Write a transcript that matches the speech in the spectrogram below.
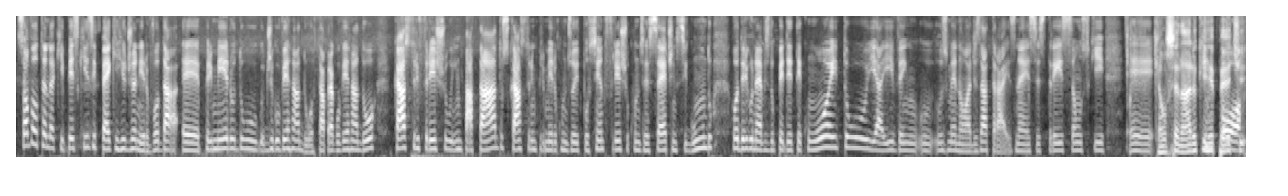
Só voltando aqui, pesquisa e PEC Rio de Janeiro. Vou dar é, primeiro do, de governador. Tá? Para governador, Castro e Freixo empatados. Castro em primeiro com 18%, Freixo com 17% em segundo. Rodrigo Neves do PDT com 8% e aí vem o, os menores atrás. Né? Esses três são os que. É, que é um cenário que repete,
